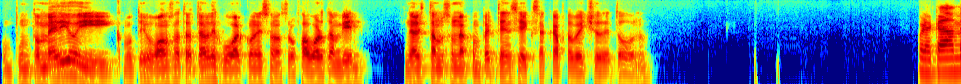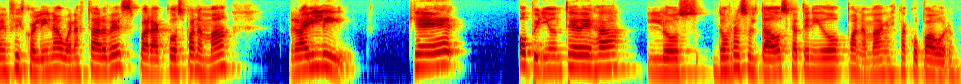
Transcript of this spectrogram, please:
un punto medio y como te digo, vamos a tratar de jugar con eso a nuestro favor también. Al final estamos en una competencia y sacar provecho de todo, ¿no? Por acá, Memphis Colina, buenas tardes. Para COS Panamá, Riley, ¿qué opinión te deja los dos resultados que ha tenido Panamá en esta Copa Oro?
